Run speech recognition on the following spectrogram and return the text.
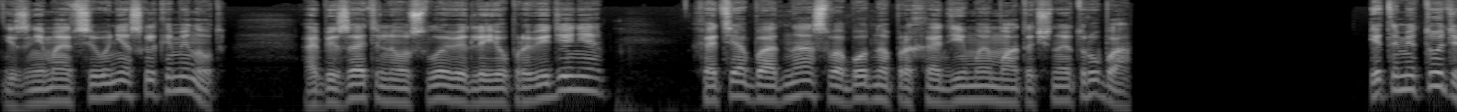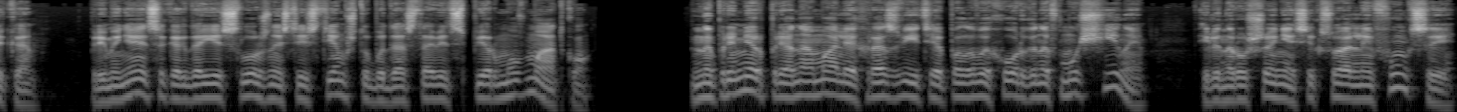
и занимает всего несколько минут. Обязательное условие для ее проведения – хотя бы одна свободно проходимая маточная труба. Эта методика применяется, когда есть сложности с тем, чтобы доставить сперму в матку. Например, при аномалиях развития половых органов мужчины – или нарушение сексуальной функции,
